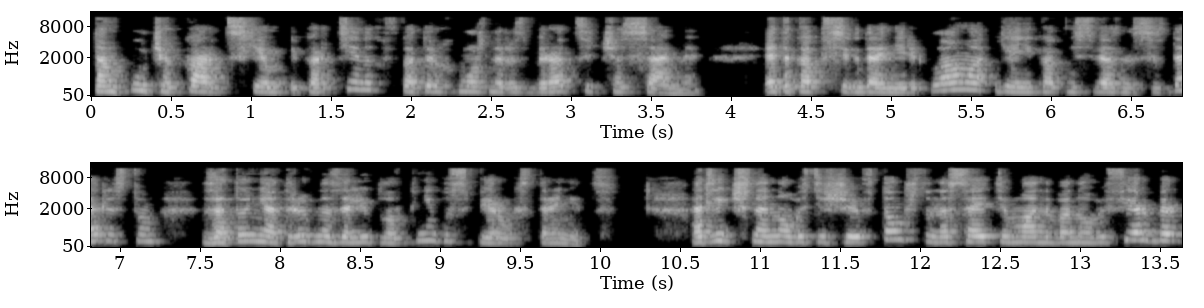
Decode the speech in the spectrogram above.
Там куча карт, схем и картинок, в которых можно разбираться часами – это, как всегда, не реклама, я никак не связана с издательством, зато неотрывно залипла в книгу с первых страниц. Отличная новость еще и в том, что на сайте Ман Иванова Фербер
